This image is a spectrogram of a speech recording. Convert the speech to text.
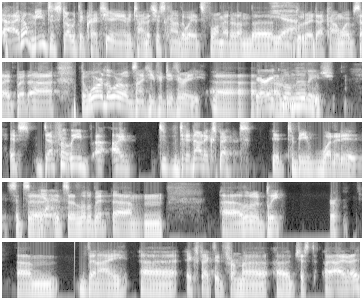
I, I don't mean to start with the criterion every time. That's just kind of the way it's formatted on the yeah. Blu-ray.com website. But uh, The War of the Worlds, 1953. Uh, Very cool um, movie. It's definitely, uh, I d- did not expect it to be what it is. It's a, yeah. it's a little bit, um, uh, a little bit bleak. Um, than I uh, expected from a, a just. I,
